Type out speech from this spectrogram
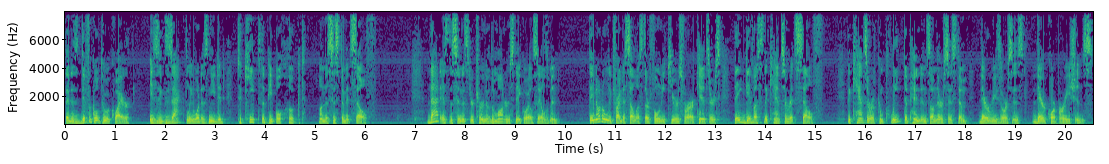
that is difficult to acquire is exactly what is needed to keep the people hooked on the system itself. That is the sinister turn of the modern snake oil salesman. They not only try to sell us their phony cures for our cancers, they give us the cancer itself. The cancer of complete dependence on their system, their resources, their corporations.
